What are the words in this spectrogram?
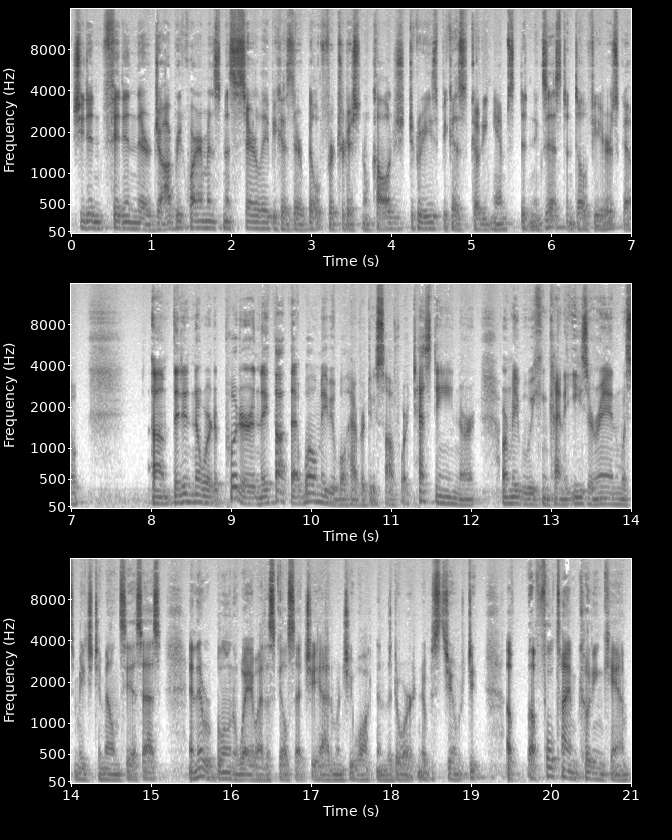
She didn't fit in their job requirements necessarily because they're built for traditional college degrees because coding camps didn't exist until a few years ago. Um, they didn't know where to put her, and they thought that well, maybe we'll have her do software testing, or or maybe we can kind of ease her in with some HTML and CSS. And they were blown away by the skill set she had when she walked in the door. And it was you know, a, a full time coding camp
